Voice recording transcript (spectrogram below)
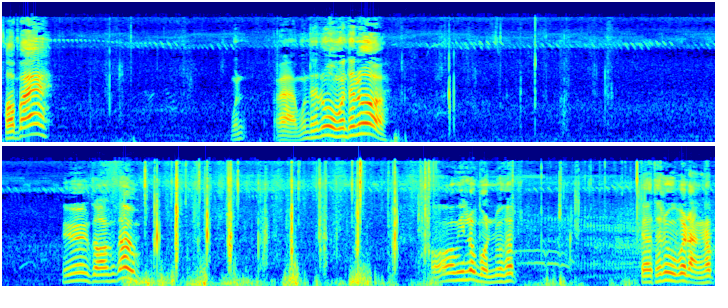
พอไปมุนอ่ามุนธนูหมุนธนูหนึ่งสองสามอ๋อมีล่มบนอยู่ครับแต่ธนูบ่ดังครับ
